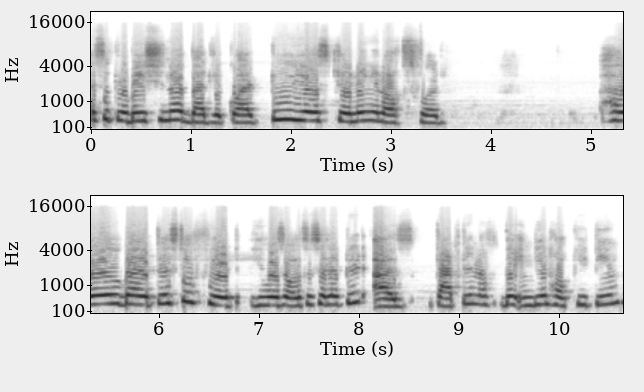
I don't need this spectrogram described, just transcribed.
as a probationer that required two years training in Oxford. However, by a twist of fate, he was also selected as captain of the Indian hockey team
